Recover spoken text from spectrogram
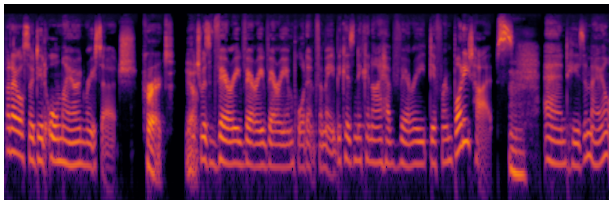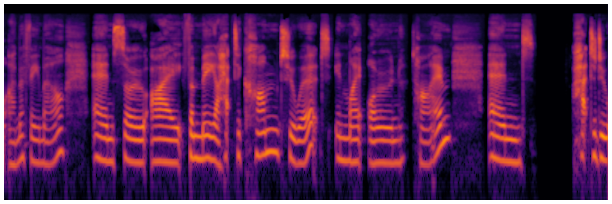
But I also did all my own research. Correct. Yeah. Which was very, very, very important for me because Nick and I have very different body types. Mm. And he's a male, I'm a female. And so I, for me, I had to come to it in my own time and had to do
